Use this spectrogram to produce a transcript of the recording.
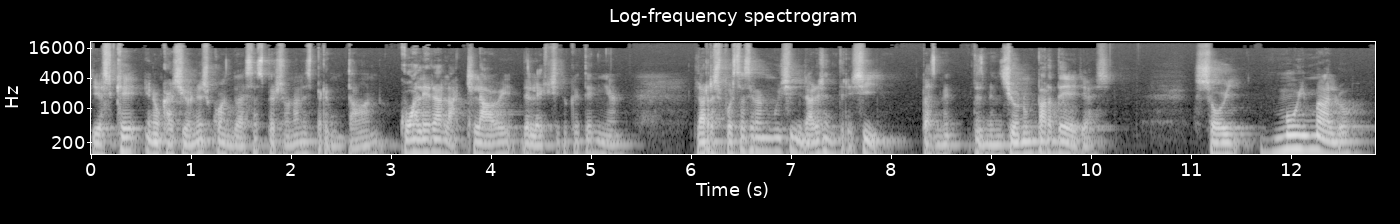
Y es que en ocasiones cuando a estas personas les preguntaban cuál era la clave del éxito que tenían, las respuestas eran muy similares entre sí. Les menciono un par de ellas. Soy muy malo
